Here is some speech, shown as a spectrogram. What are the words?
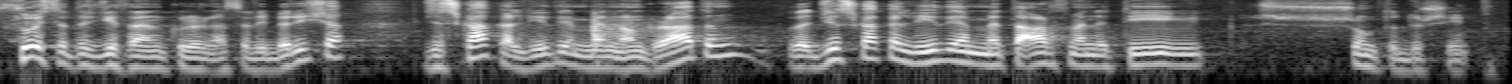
thuajse të gjitha janë kryer nga Sali Berisha, gjithçka ka lidhje me non gratën dhe gjithçka ka lidhje me të ardhmen e tij shumë të dyshimtë.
